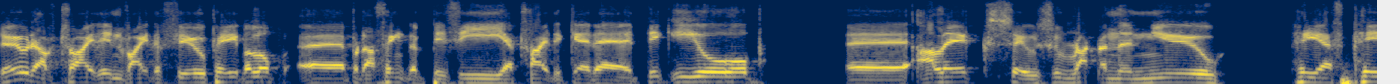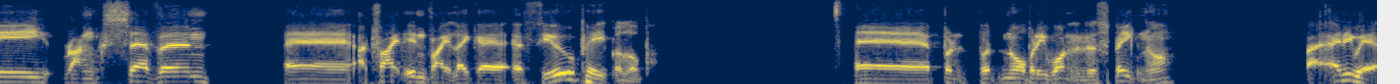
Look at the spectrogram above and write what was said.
Dude, I've tried to invite a few people up, uh, but I think they're busy. I tried to get uh, Dickie up, uh, Alex, who's racking the new PFP rank seven. Uh, I tried to invite like a, a few people up, uh, but but nobody wanted to speak. No. But anyway,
